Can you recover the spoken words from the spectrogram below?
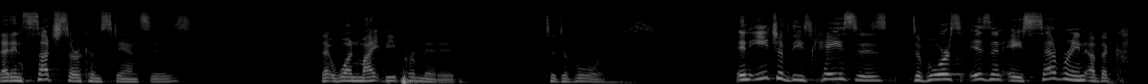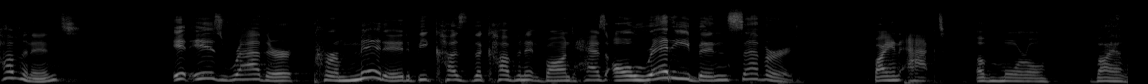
That in such circumstances, that one might be permitted to divorce. In each of these cases, divorce isn't a severing of the covenant, it is rather permitted because the covenant bond has already been severed by an act of moral violence.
